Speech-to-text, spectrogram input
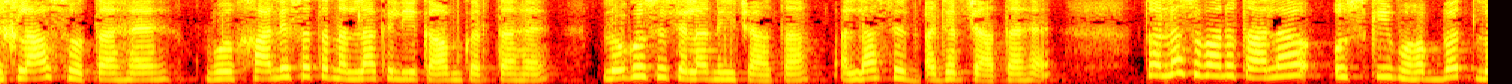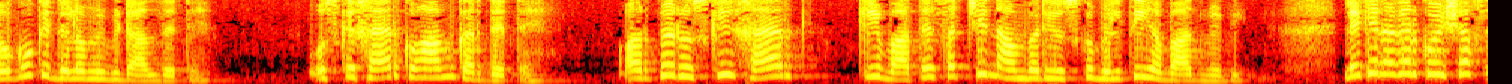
اخلاص ہوتا ہے وہ خالصتا اللہ کے لیے کام کرتا ہے لوگوں سے سلا نہیں چاہتا اللہ سے اجر چاہتا ہے تو اللہ سبحان و تعالیٰ اس کی محبت لوگوں کے دلوں میں بھی ڈال دیتے ہیں اس کے خیر کو عام کر دیتے ہیں اور پھر اس کی خیر کی باتیں سچی نام بری اس کو ملتی ہے بعد میں بھی لیکن اگر کوئی شخص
